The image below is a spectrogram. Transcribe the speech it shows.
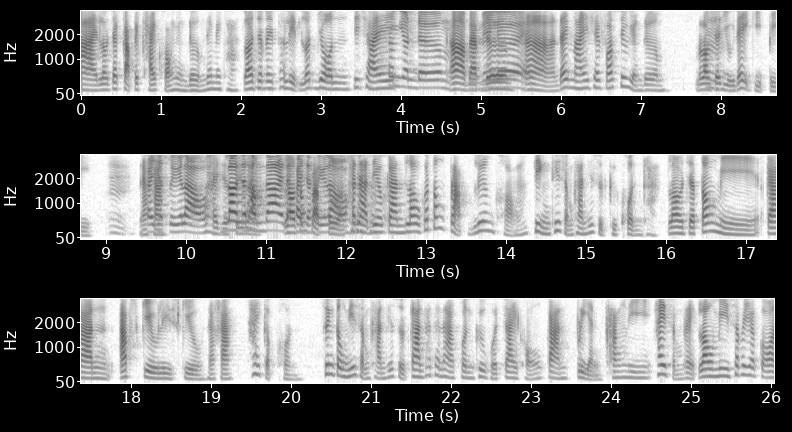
ตาย เราจะกลับไปขายของอย่างเดิมได้ไหมคะ เราจะไปผลิตรถยนต์ที่ใช้เครื่องยนต์เดิมอ่าแบบเดิมรื่อยๆอ่าได้ไหมใช้ฟอสซิลอย่างเดิม เราจะอืมอยู่ได้อีกกี่ปีอืมนะคะใครจะซื้อเราใครจะเราซื้อจะทำได้แต่เราใครต้องจะปรับซื้อตัวเราขนาดเดียวกันเราก็ต้องปรับเรื่องของสิ่งที่สำคัญที่สุดคือคนค่ะ เราจะต้องมีการ up skill re skill นะคะ ให้กับคน ซึ่งตรงนี้สำคัญที่สุดการพัฒนาคนคือหัวใจของการเปลี่ยนครั้งนี้ให้สำเร็จเรามีทรัพยากร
